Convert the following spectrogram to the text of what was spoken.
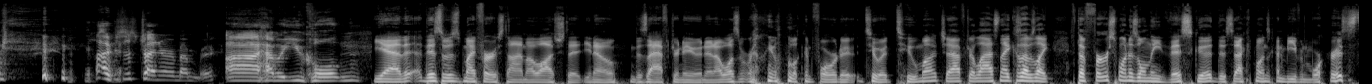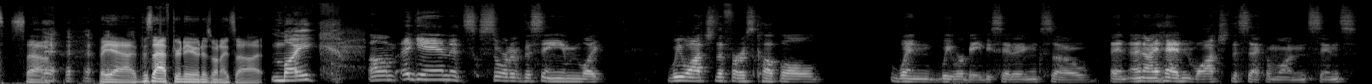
I was just trying to remember. Uh, how about you, Colton? Yeah, th- this was my first time. I watched it, you know, this afternoon, and I wasn't really looking forward to, to it too much after last night because I was like, if the first one is only this good, the second one's gonna be even worse. So, but yeah, this afternoon is when I saw it. Mike. Um, again, it's sort of the same. Like, we watched the first couple when we were babysitting, so and and I hadn't watched the second one since.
